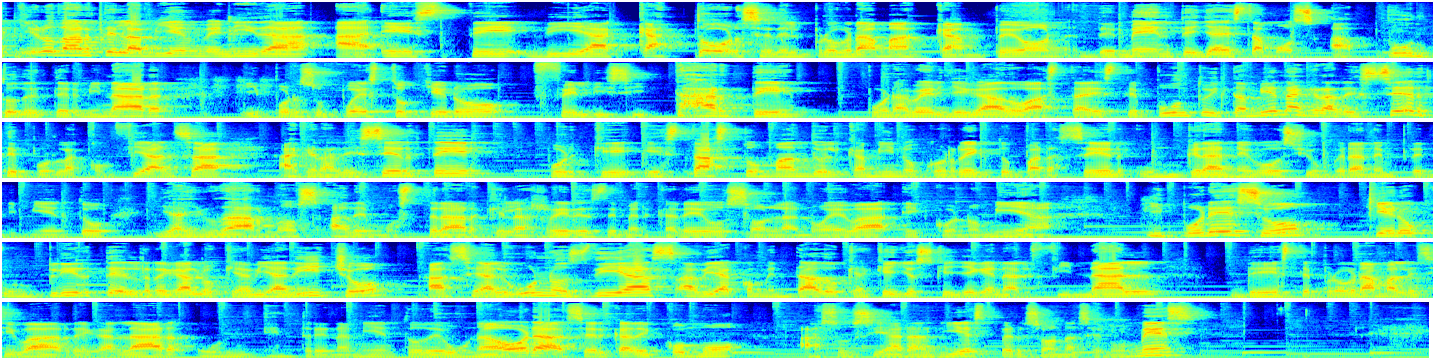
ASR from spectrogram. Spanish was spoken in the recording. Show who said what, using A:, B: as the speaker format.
A: Quiero darte la bienvenida a este día 14 del programa Campeón de Mente. Ya estamos a punto de terminar y por supuesto quiero felicitarte por haber llegado hasta este punto y también agradecerte por la confianza, agradecerte porque estás tomando el camino correcto para hacer un gran negocio, un gran emprendimiento y ayudarnos a demostrar que las redes de mercadeo son la nueva economía. Y por eso quiero cumplirte el regalo que había dicho. Hace algunos días había comentado que aquellos que lleguen al final de este programa les iba a regalar un entrenamiento de una hora acerca de cómo asociar a 10 personas en un mes.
